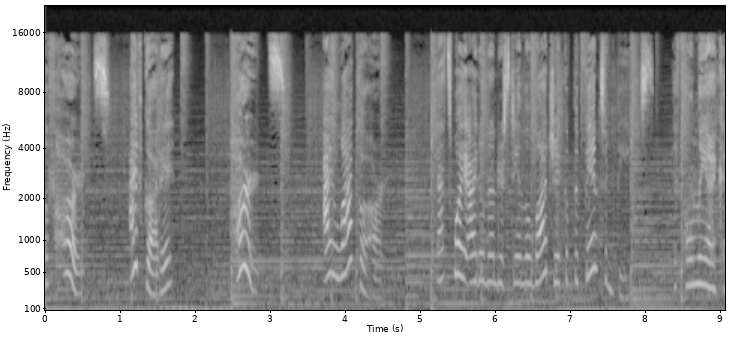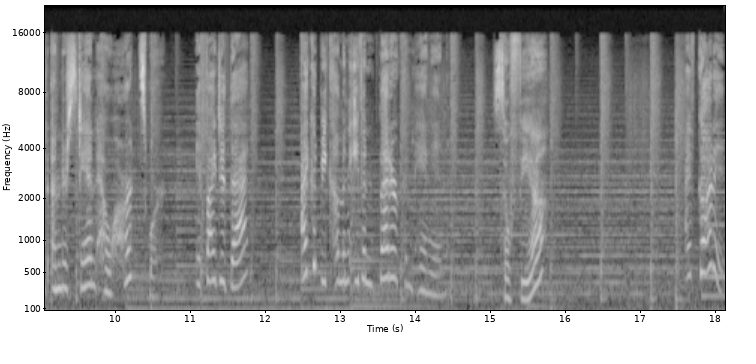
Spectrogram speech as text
of Hearts. I've got it. Hearts. I lack a heart. That's why I don't understand the logic of the Phantom Thieves. If only I could understand how hearts work. If I did that, I could become an even better companion. Sophia? I've got it.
